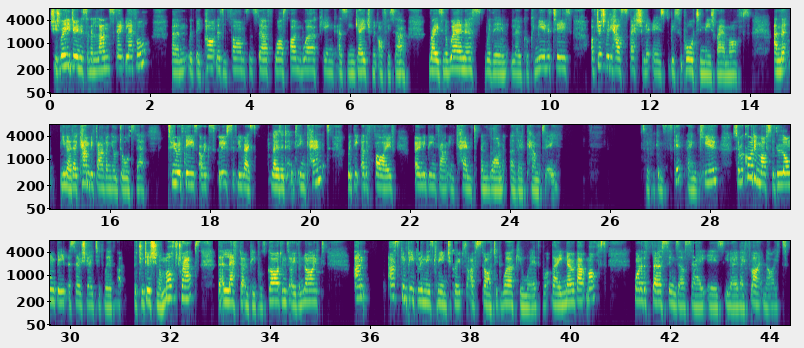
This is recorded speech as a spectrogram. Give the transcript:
She's really doing this on a landscape level um, with big partners and farms and stuff, whilst I'm working as the engagement officer, raising awareness within local communities of just really how special it is to be supporting these rare moths and that, you know, they can be found on your doorstep. Two of these are exclusively res resident in Kent, with the other five only being found in Kent and one other county. So if we can skip, thank you. So recording moths has long been associated with like the traditional moth traps that are left out in people's gardens overnight. And asking people in these community groups that I've started working with what they know about moths, one of the first things they'll say is, you know, they fly at night.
